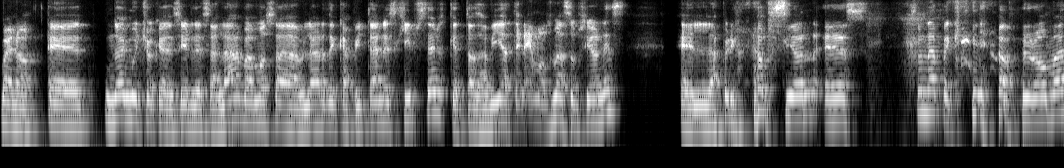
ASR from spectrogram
Bueno, eh, no hay mucho que decir de Salah. Vamos a hablar de capitanes hipsters, que todavía tenemos más opciones. la primera opción es, una pequeña broma.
